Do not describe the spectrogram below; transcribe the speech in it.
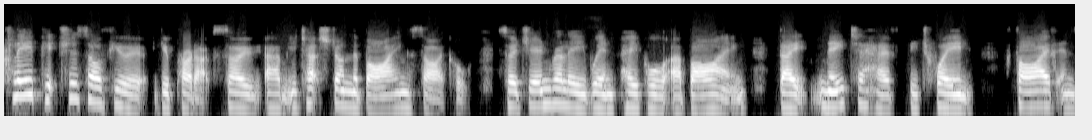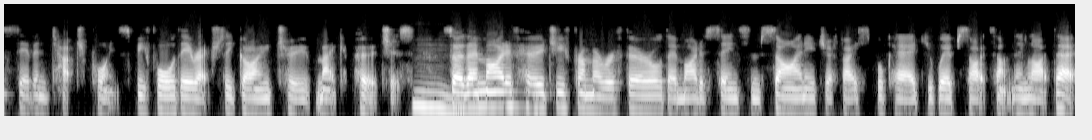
clear pictures of your your products so um, you touched on the buying cycle so generally when people are buying they need to have between five and seven touch points before they're actually going to make a purchase. So they might have heard you from a referral, they might have seen some signage, a Facebook ad, your website, something like that.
